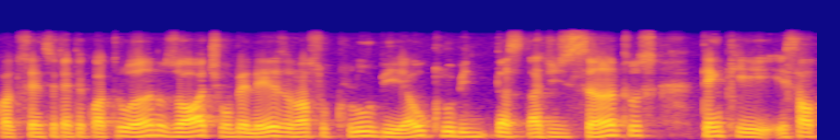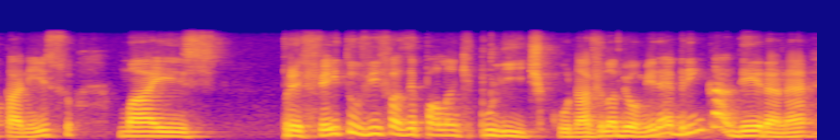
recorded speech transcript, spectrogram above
474 anos, ótimo, beleza. O nosso clube é o clube da cidade de Santos, tem que ressaltar nisso, mas prefeito vir fazer palanque político na Vila Belmiro é brincadeira, né?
